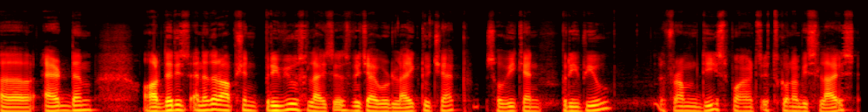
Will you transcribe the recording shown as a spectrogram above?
uh, add them. Or there is another option preview slices which I would like to check. So we can preview from these points. It's gonna be sliced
